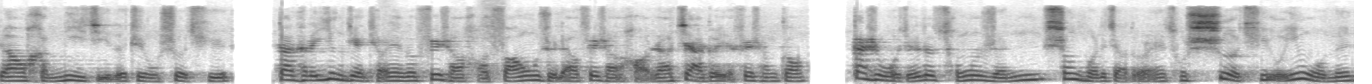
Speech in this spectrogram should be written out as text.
然后很密集的这种社区，但它的硬件条件都非常好，房屋质量非常好，然后价格也非常高。但是我觉得从人生活的角度而言，从社区，因为我们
